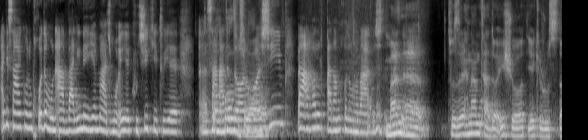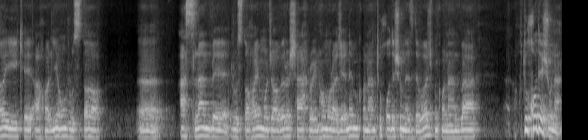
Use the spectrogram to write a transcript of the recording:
اگه سعی کنیم خودمون اولین یه مجموعه کوچیکی توی صنعت دارو باشیم به هر حال قدم خودمون رو برداشتیم. من تو ذهنم تداعی شد یک روستایی که اهالی اون روستا اصلا به روستاهای مجاور و شهر و اینها مراجعه نمی‌کنن تو خودشون ازدواج می‌کنن و تو خودشونن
